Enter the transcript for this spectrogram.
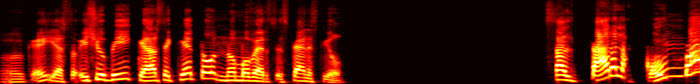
Okay, yeah. So it should be quedarse quieto, no moverse, stand still. Saltar a la comba?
